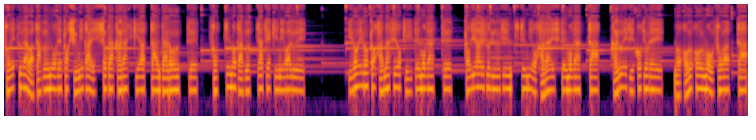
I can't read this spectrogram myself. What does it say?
そいつらは多分俺と趣味が一緒だから引き合ったんだろうって、そっちのがぶっちゃけ気味悪い。色々と話を聞いてもらって、とりあえず友人父にお払いしてもらった、軽い自己除霊、の方法も教わった。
